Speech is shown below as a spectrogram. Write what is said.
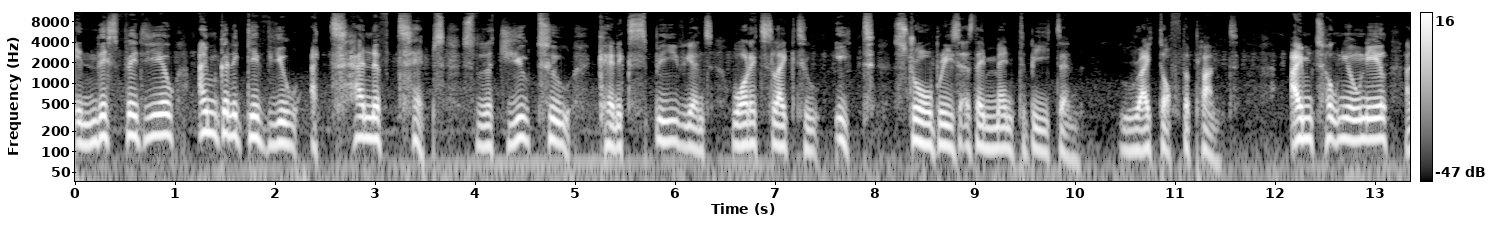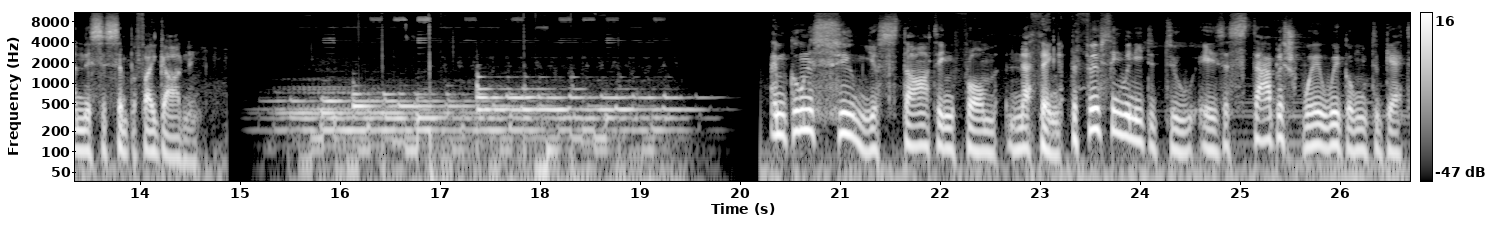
In this video, I'm going to give you a ton of tips so that you too can experience what it's like to eat strawberries as they're meant to be eaten, right off the plant. I'm Tony O'Neill and this is Simplify Gardening. I'm going to assume you're starting from nothing. The first thing we need to do is establish where we're going to get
